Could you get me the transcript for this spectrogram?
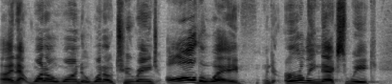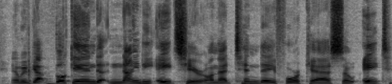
uh, in that 101 to 102 range all the way into early next week. And we've got bookend 98s here on that 10-day forecast. So eight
